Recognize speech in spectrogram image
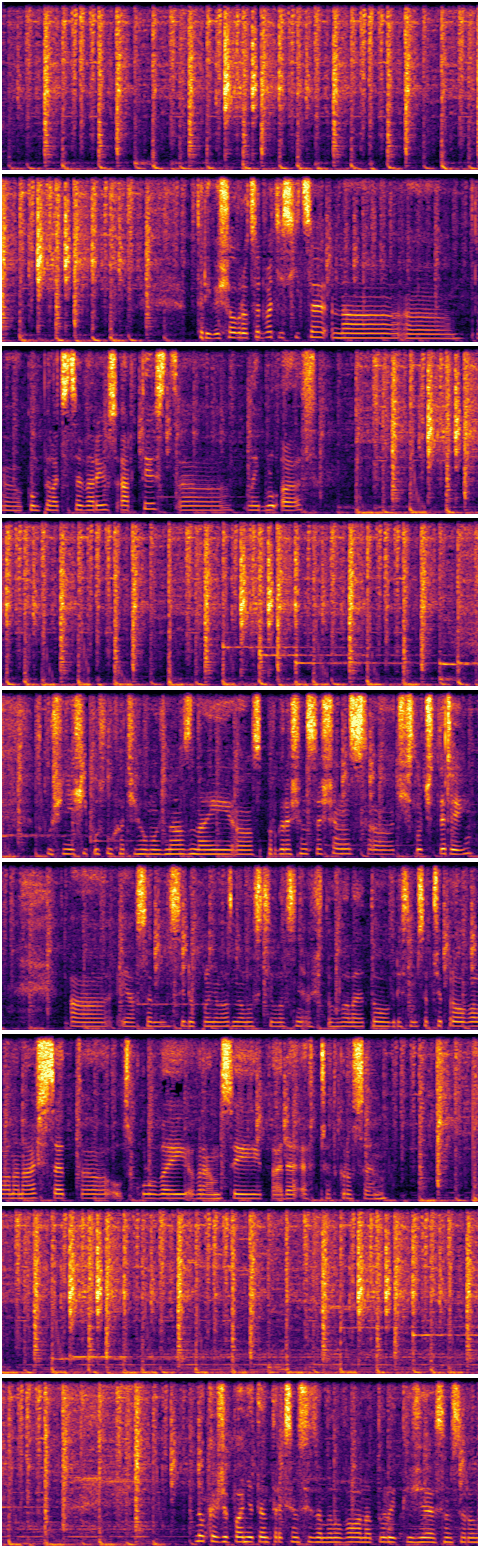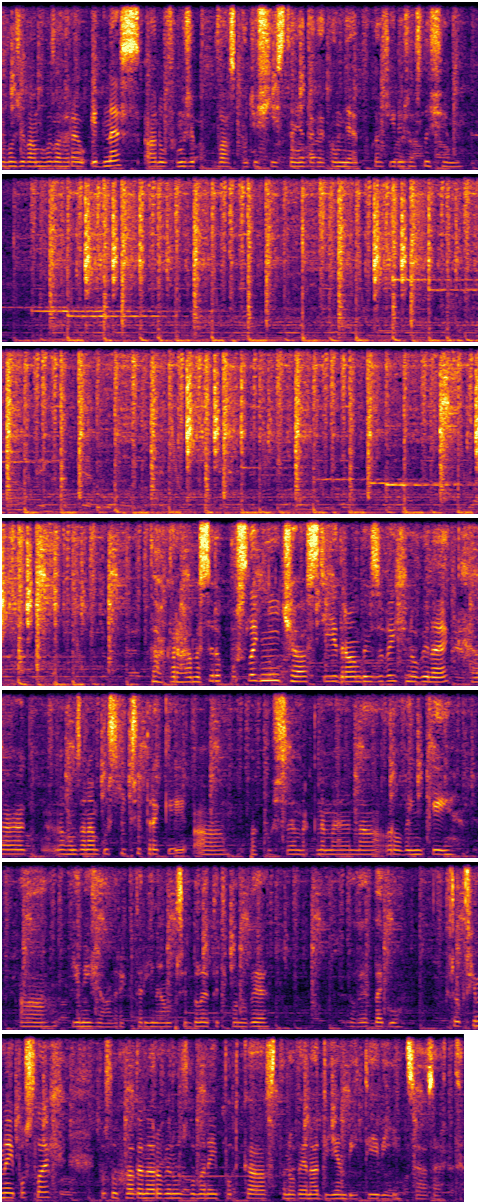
který vyšel v roce 2000 na uh, kompilačce Various Artists uh, labelu Earth. Zkušenější posluchači ho možná znají uh, z Progression Sessions uh, číslo 4 a já jsem si doplnila znalosti vlastně až tohle léto, kdy jsem se připravovala na náš set eh, oldschoolovej v rámci PDF před krosem. No každopádně ten track jsem si zamilovala natolik, že jsem se rozhodla, že vám ho zahraju i dnes a doufám, že vás potěší stejně tak jako mě, pokaždý, když ho slyším. Vrháme se do poslední části drumbassových novinek. Eh, Honza nám pustí tři tracky a pak už se mrkneme na rovinky a jiný žánry, který nám přibyly teď nově, nově v Begu. Přeju příjemný poslech, posloucháte na rovinu zlomený podcast nově na dmbtv.cz.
